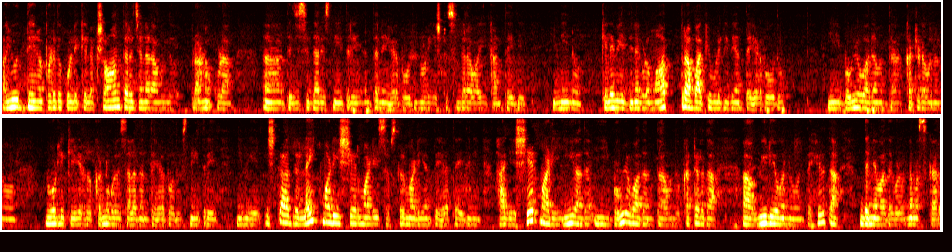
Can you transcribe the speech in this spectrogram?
ಅಯೋಧ್ಯೆಯನ್ನು ಪಡೆದುಕೊಳ್ಳಿಕ್ಕೆ ಲಕ್ಷಾಂತರ ಜನರ ಒಂದು ಪ್ರಾಣ ಕೂಡ ತ್ಯಜಿಸಿದ್ದಾರೆ ಸ್ನೇಹಿತರೆ ಅಂತಾನೆ ಹೇಳ್ಬೋದು. ನೋಡಿ ಎಷ್ಟು ಸುಂದರವಾಗಿ ಕಾಣ್ತಾ ಇದೆ. ಇನ್ನೇನು ಕೆಲವೇ ದಿನಗಳು ಮಾತ್ರ ಬಾಕಿ ಉಳಿದಿದೆ ಅಂತ ಹೇಳ್ಬೋದು. ಈ ಭವ್ಯವಾದಂತಹ ಕಟ್ಟಡವನ್ನು ನೋಡ್ಲಿಕ್ಕೆ ಎರಡು ಕಣ್ಣುಗಳು ಸಾಲದಂತ ಹೇಳ್ಬೋದು. ಸ್ನೇಹಿತರೆ, ನಿಮಗೆ ಇಷ್ಟ ಆದರೆ ಲೈಕ್ ಮಾಡಿ, ಶೇರ್ ಮಾಡಿ, ಸಬ್ಸ್ಕ್ರೈಬ್ ಮಾಡಿ ಅಂತ ಹೇಳ್ತಾ ಇದ್ದೀನಿ. ಹಾಗೆ ಶೇರ್ ಮಾಡಿ, ಈ ಆದ ಈ ಭವ್ಯವಾದಂತಹ ಒಂದು ಕಟ್ಟಡದ ವಿಡಿಯೋವನ್ನು ಅಂತ ಹೇಳ್ತಾ ಧನ್ಯವಾದಗಳು. ನಮಸ್ಕಾರ.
